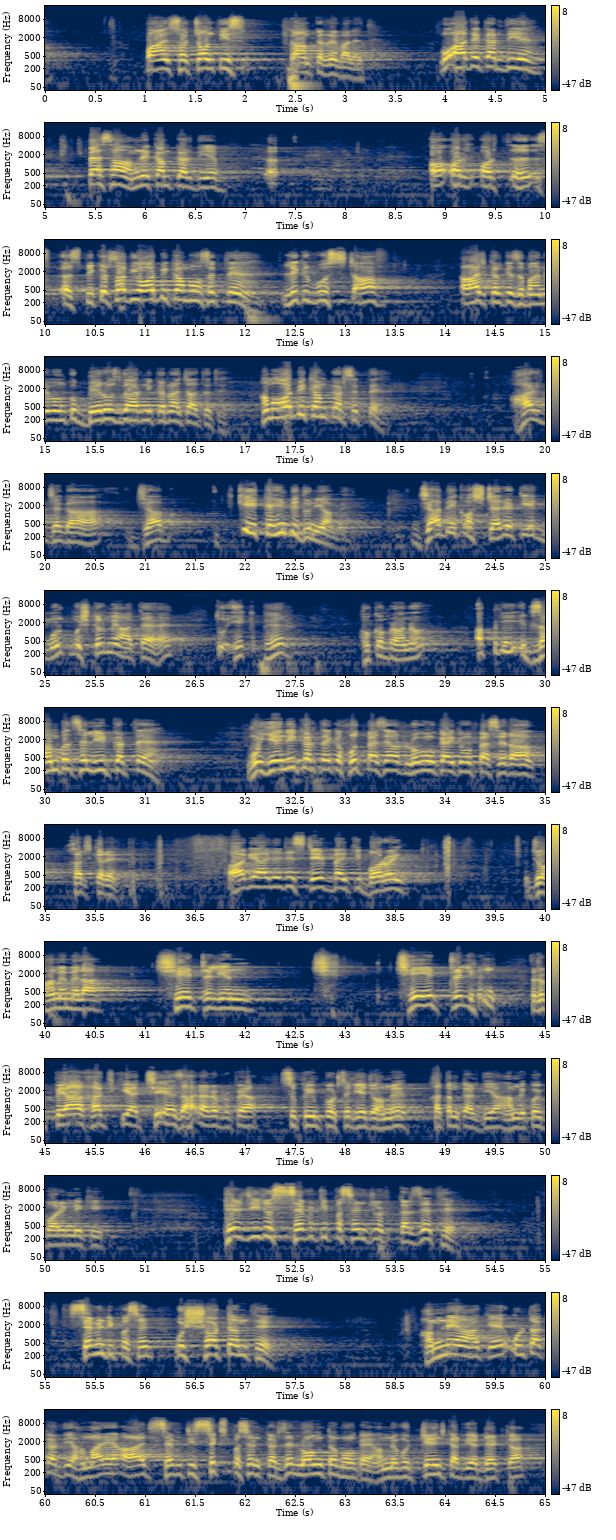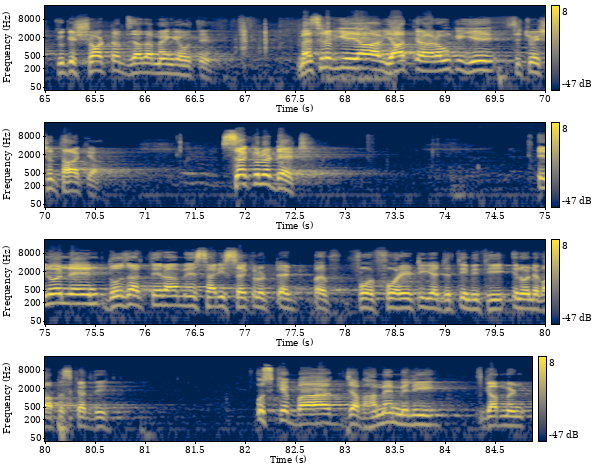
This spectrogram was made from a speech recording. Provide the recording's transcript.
पाँच काम करने वाले थे। वो आधे कर दिए, पैसा हमने कम कर दिए। और और स्पीकर साहब भी और भी कम हो सकते हैं। लेकिन वो स्टाफ आजकल के ज़माने में उनको बेरोज़गार नहीं करना चाहते थे। हम और भी कम कर सकते हैं। हर जगह जब कि कहीं भी दुनिया में जब एक ऑस्टेरिटी एक मुल्क मुश्किल में आता है तो एक फिर हुक्मरानों अपनी एग्ज़ाम्पल से लीड करते हैं। वो ये नहीं करते कि खुद पैसे और लोगों को कहे कि वो पैसे ना खर्च करें। आगे आ जाए जी स्टेट बैंक की बोरोइंग जो हमें मिला, छह ट्रिलियन छ ट्रिलियन रुपया खर्च किया, छह हज़ार अरब रुपया सुप्रीम कोर्ट से लिया जो हमने खत्म कर दिया, हमने कोई बोरिंग नहीं की। फिर जी जो 70 परसेंट जो कर्जे थे 70 परसेंट वो शॉर्ट टर्म थे। हमने आके उल्टा कर दिया। हमारे आज 76 परसेंट कर्जे लॉन्ग टर्म हो गए। हमने वो चेंज कर दिया डेट का, क्योंकि शॉर्ट टर्म ज़्यादा महँगे होते हैं। मैं सिर्फ़ ये याद करा रहा हूँ कि ये सिचुएशन था क्या। सर्कुलर डेट इन्होंने 2013 में सारी circular debt four four eighty या जितनी भी थी, इन्होंने वापस कर दी। उसके बाद जब हमें मिली गवर्नमेंट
